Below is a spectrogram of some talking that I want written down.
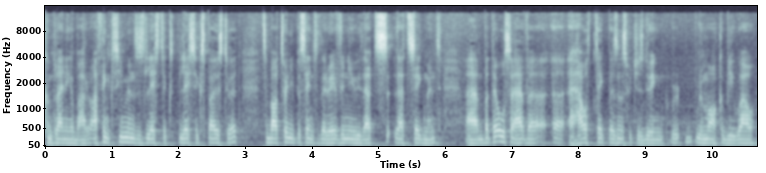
complaining about it. I think Siemens is less ex- less exposed to it. It's about 20% of the revenue that's that segment, um, but they also have a, a, a, health tech business which is doing re- remarkably well.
